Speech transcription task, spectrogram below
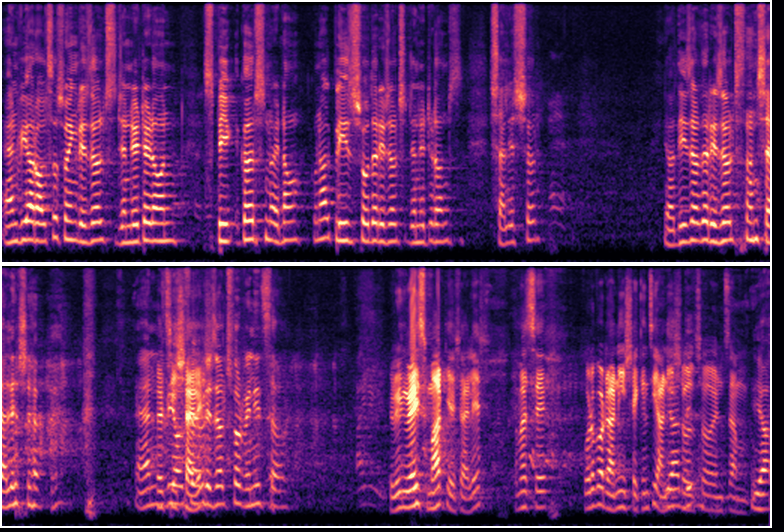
and we are also showing results generated on speakers right now. Kunal, please show the results generated on Shailesh, sir. Yeah, these are the results on Shailesh. and Let's we also Shailesh. have results for Vinit, sir. You're doing very smart here, Shailesh. I must say. What about Anish? I can see Anish Yeah, also in some. Yeah.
